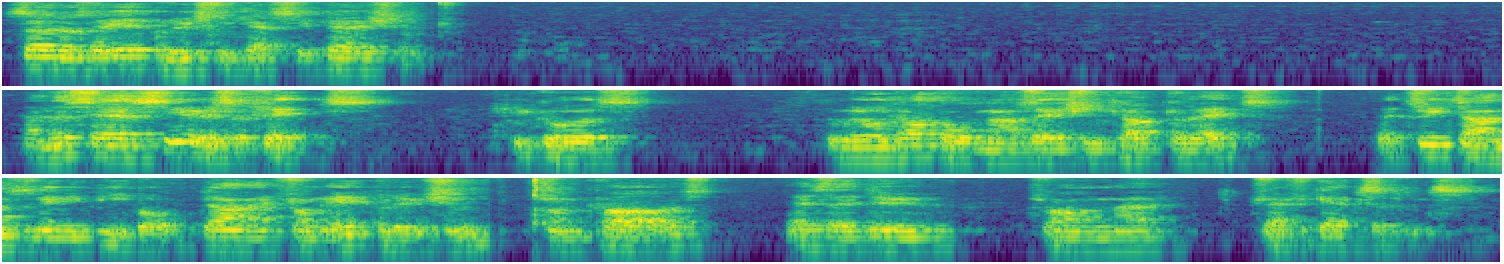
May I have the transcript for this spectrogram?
so does the air pollution classification. And this has serious effects because the World Health Organization calculates that three times as many people die from air pollution from cars as they do from uh, traffic accidents.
